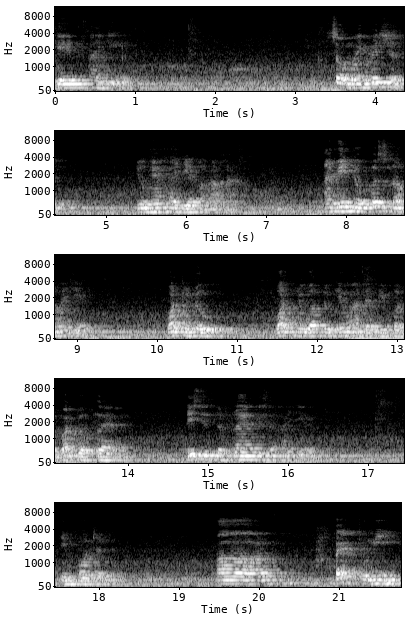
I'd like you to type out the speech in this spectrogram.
gain idea. So my question, you have idea or not? I mean your personal idea. What to do? What you want to help other people? What your plan? This is the plan is an idea. Important. Uh, back to me,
